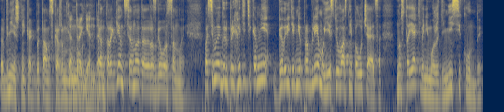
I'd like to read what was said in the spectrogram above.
внешний, как бы там, скажем, контрагент, ну, да. контрагент, все равно это разговор со мной. Посему я говорю, приходите ко мне, говорите мне проблему, если у вас не получается. Но стоять вы не можете ни секунды.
